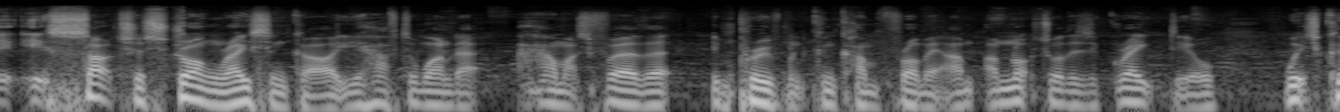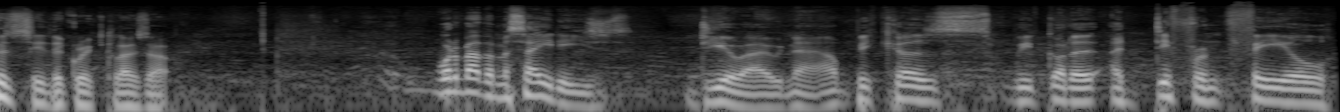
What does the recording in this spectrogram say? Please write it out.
it's such a strong racing car, you have to wonder how much further improvement can come from it. I'm, I'm, not sure there's a great deal, which could see the grid close up. What about the Mercedes duo now? Because we've got a, a different feel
